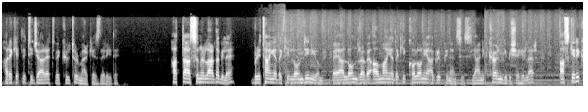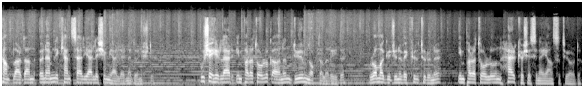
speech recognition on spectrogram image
hareketli ticaret ve kültür merkezleriydi. Hatta sınırlarda bile Britanya'daki Londinium veya Londra ve Almanya'daki Colonia Agrippinensis yani Köln gibi şehirler askeri kamplardan önemli kentsel yerleşim yerlerine dönüştü. Bu şehirler imparatorluk ağının düğüm noktalarıydı. Roma gücünü ve kültürünü imparatorluğun her köşesine yansıtıyordu.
